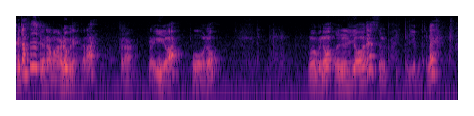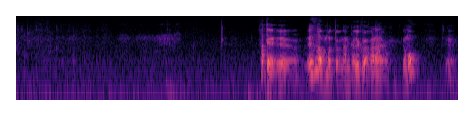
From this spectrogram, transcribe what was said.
桁数というのはまあログですから、から E は O のログの N 乗で済むということね。さて、えー、F はもっとなんかよくわからないかもしれないけども、えー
